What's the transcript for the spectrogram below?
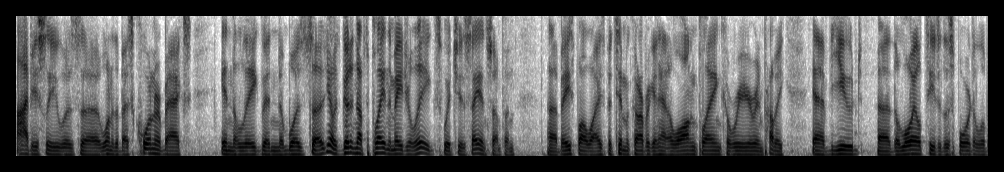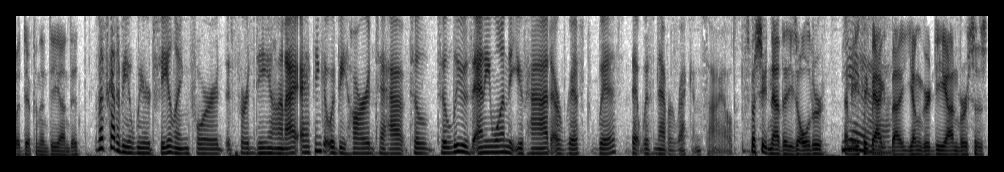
obviously was uh, one of the best cornerbacks in the league, and was uh, you know good enough to play in the major leagues, which is saying something. Uh, baseball wise, but Tim McCarver had a long playing career and probably uh, viewed uh, the loyalty to the sport a little bit different than Deion did. That's got to be a weird feeling for for Deion. I, I think it would be hard to have to to lose anyone that you've had a rift with that was never reconciled. especially now that he's older. I mean, you think back about younger Deion versus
